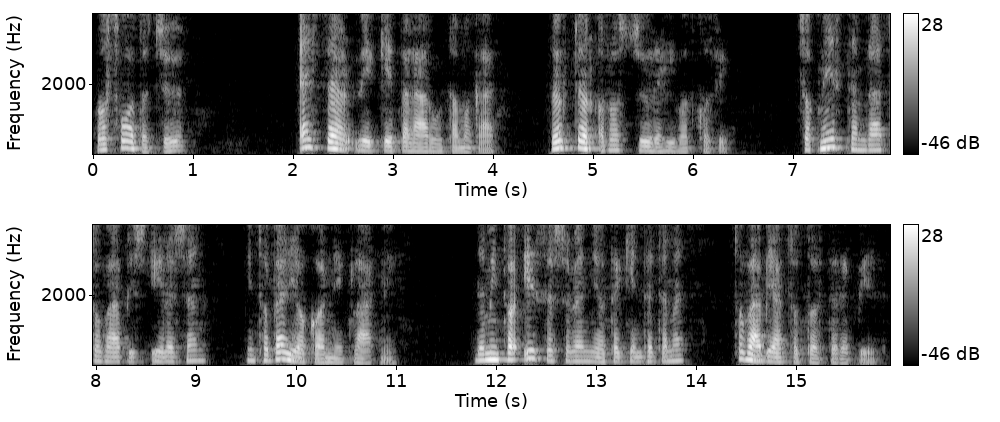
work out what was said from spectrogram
Rossz volt a cső? Ezzel végképp elárulta magát. Rögtön a rossz csőre hivatkozik. Csak néztem rá tovább is élesen, mintha beli akarnék látni. De mintha észre se venni a tekintetemet, tovább játszotta a szerepét.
